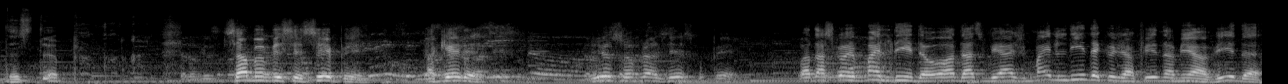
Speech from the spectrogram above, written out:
desse tempo. Sabe o Mississippi? Aquele Rio São Francisco, P. Uma das coisas mais lindas, uma das viagens mais lindas que eu já fiz na minha vida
